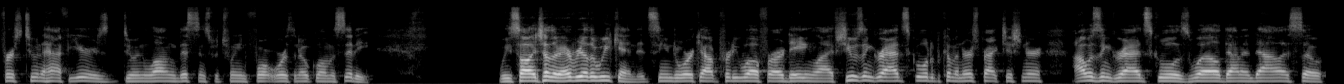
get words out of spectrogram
first two and a half years doing long distance between fort worth and oklahoma city. We saw each other every other weekend. It seemed to work out pretty well for our dating life. She was in grad school to become a nurse practitioner. I was in grad school as well down in dallas. So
